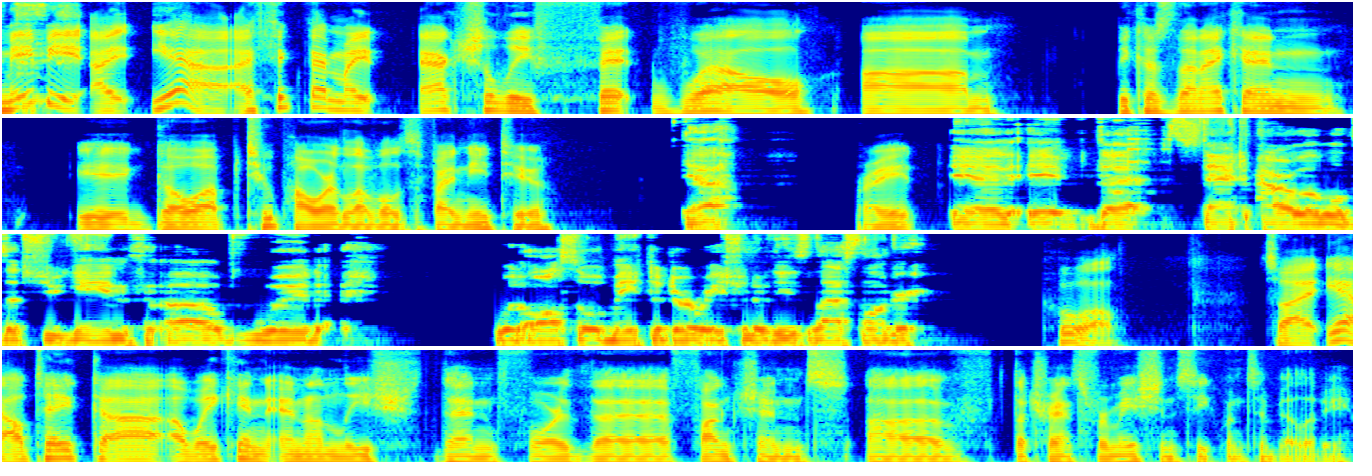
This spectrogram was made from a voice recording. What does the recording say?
maybe I yeah, I think that might actually fit well. Um because then I can uh, go up two power levels if I need to, yeah. right? and it that stacked power level that you gain uh, would would also make the duration of these last longer. Cool. So I yeah, I'll take uh, awaken and unleash then for the functions of the transformation sequence ability.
